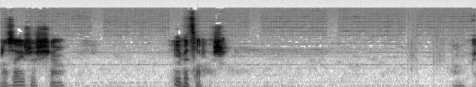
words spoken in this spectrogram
Rozejrzysz się i wycofasz. Ok.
